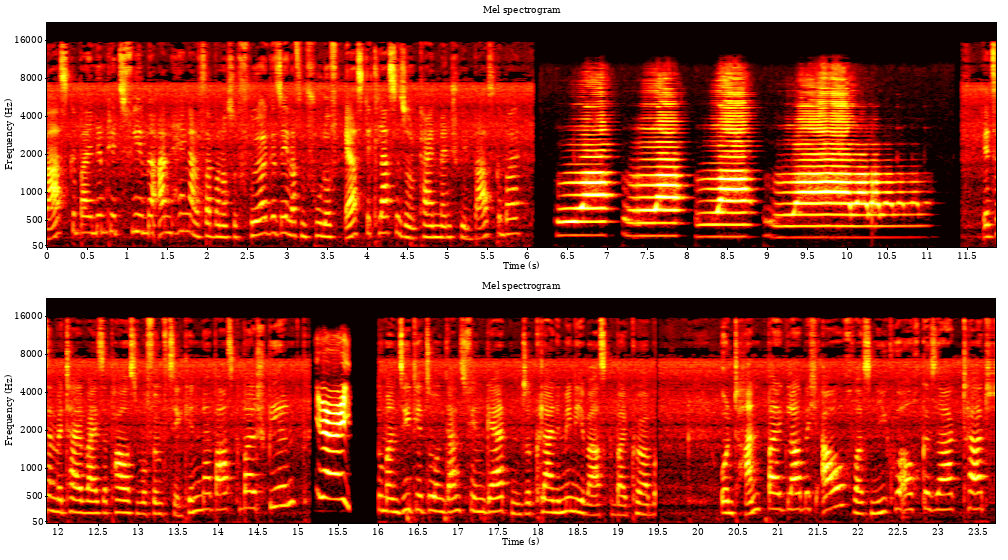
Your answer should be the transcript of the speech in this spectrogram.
Basketball nimmt jetzt viel mehr Anhänger. Das hat man noch so früher gesehen, auf dem Schulhof erste Klasse. So kein Mensch spielt Basketball. Jetzt haben wir teilweise Pausen, wo 15 Kinder Basketball spielen. Yay! Man sieht jetzt so in ganz vielen Gärten so kleine Mini-Basketballkörbe. Und Handball, glaube ich, auch, was Nico auch gesagt hat.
